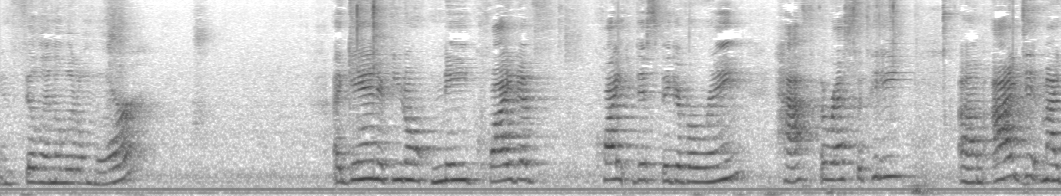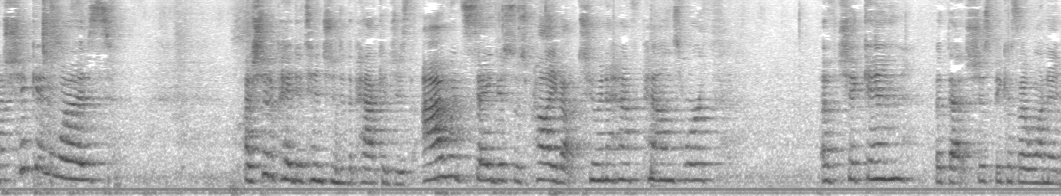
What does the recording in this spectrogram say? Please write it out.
and fill in a little more. Again, if you don't need quite of quite this big of a ring, half the recipe. Um, I did, my chicken was, I should have paid attention to the packages. I would say this was probably about two and a half pounds worth of chicken, but that's just because I wanted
